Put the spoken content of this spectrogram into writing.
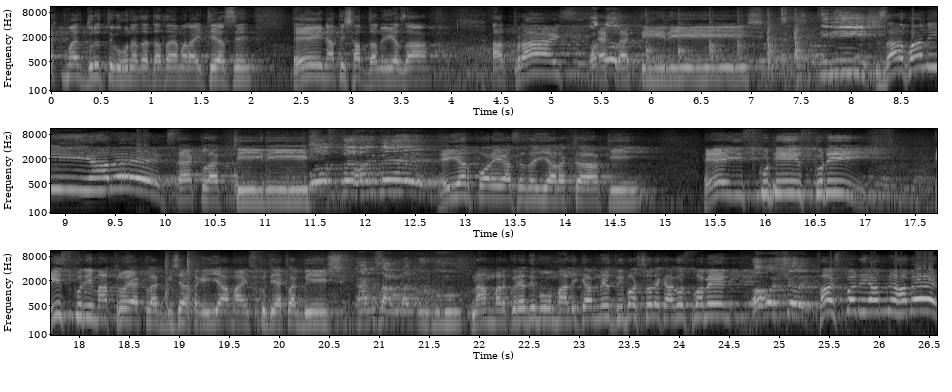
এক মাইল দূরের থেকে শোনা যায় দাদা আমার আইতে আছে। এই নাতি সাবধান হইয়া যা। আর প্রাইস এক লাখ তিরিশ। জাপানি আর এক লাখ তিরিশ। এই আর পরে আছে যে আর একটা কি? এই স্কুটি স্কুটি। স্কুটি মাত্র এক লাখ বিশ হাজার টাকা। ইয়ামা স্কুটি এক লাখ বিশ। আমরা করব। নাম্বার করে দেবো মালিক আপনি দুই বছরে কাগজ পাবেন। অবশ্যই। ফার্স্ট পার্টি আপনি হবেন।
